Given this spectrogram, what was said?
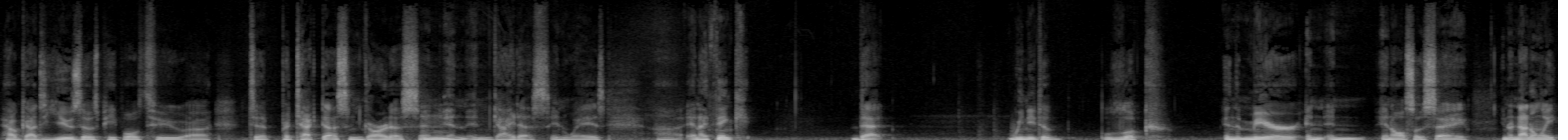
how God's used those people to uh, to protect us and guard us and and, and guide us in ways. Uh, and I think that we need to look in the mirror and and and also say, you know, not only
